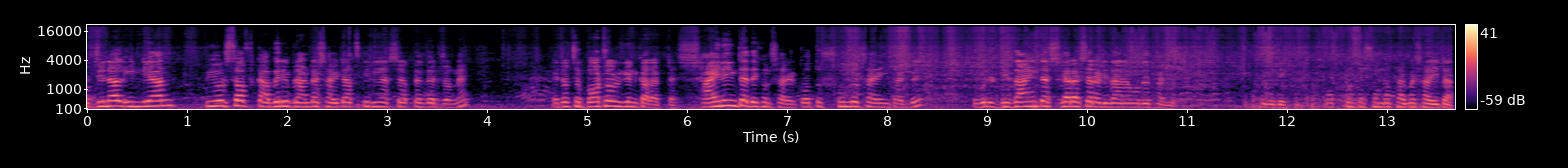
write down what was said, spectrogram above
Original Indian pure soft Kaveri ব্র্যান্ডের শাড়িটা আজকে নিয়ে আসছে আপনাদের জন্য। এটা হচ্ছে বটল গ্রিন কালারটা শাইনিংটা দেখুন শাড়ির, কত সুন্দর শাইনিং থাকবে। এগুলো ডিজাইনটা সেরা সেরা ডিজাইনের মধ্যে থাকবে। দেখুন, অত্যন্ত সুন্দর থাকবে শাড়িটা।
